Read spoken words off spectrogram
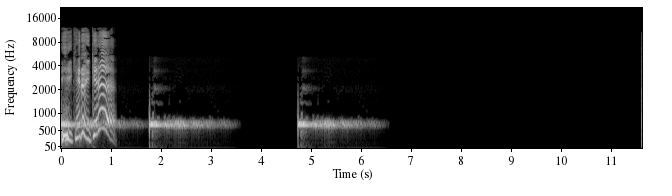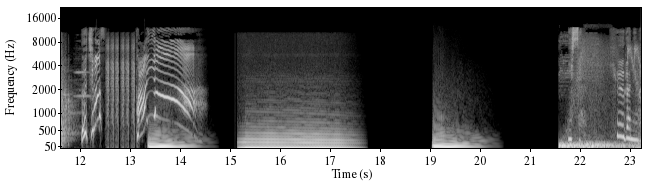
いけるいける！撃ちます！ファイヤー！伊勢ヒューガには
